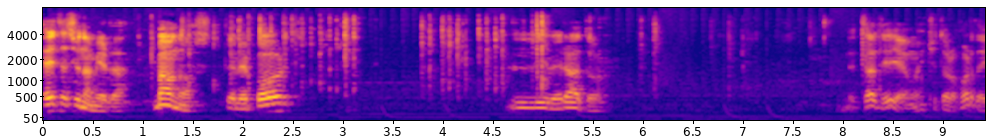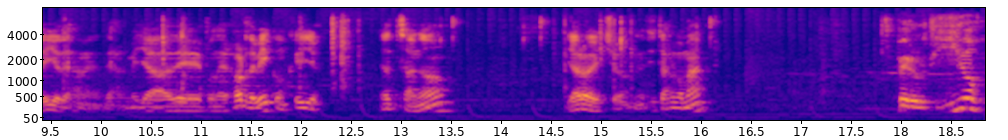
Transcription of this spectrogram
Esta es una mierda. Vámonos. Teleport. Liberator. Ya hemos hecho todos los hordes. Y yo, déjame, déjame ya de poner horde beacon, que yo. Ya está, ¿no? Ya lo he hecho. ¿Necesitas algo más? Pero, tío.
